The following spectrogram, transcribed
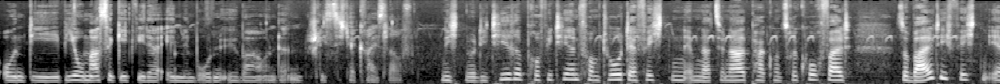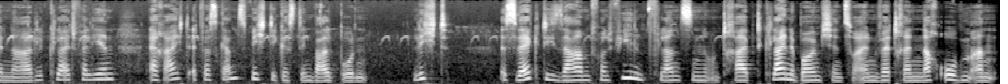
Und die Biomasse geht wieder in den Boden über und dann schließt sich der Kreislauf. Nicht nur die Tiere profitieren vom Tod der Fichten im Nationalpark Hunsrück-Hochwald. Sobald die Fichten ihr Nadelkleid verlieren, erreicht etwas ganz Wichtiges den Waldboden. Licht. Es weckt die Samen von vielen Pflanzen und treibt kleine Bäumchen zu einem Wettrennen nach oben an.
